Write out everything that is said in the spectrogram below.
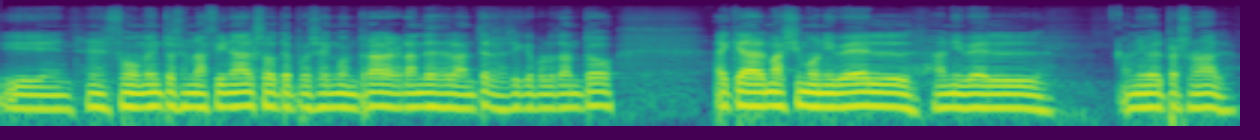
en, estos momentos en una final solo te puedes encontrar grandes delanteros, así que por lo tanto hay que dar el máximo nivel nivel a nivel personal.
